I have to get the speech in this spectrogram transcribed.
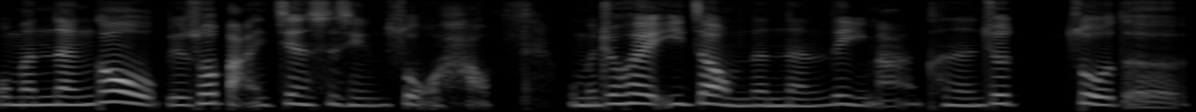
我们能够比如说把一件事情做好，我们就会依照我们的能力嘛，可能就做的。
